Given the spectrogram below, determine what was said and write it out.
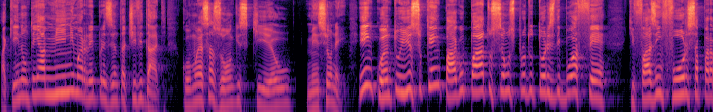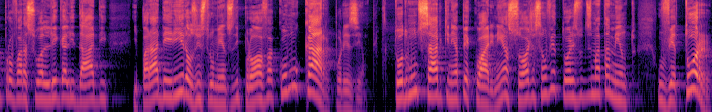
a quem não tem a mínima representatividade, como essas ONGs que eu mencionei. Enquanto isso, quem paga o pato são os produtores de boa fé, que fazem força para provar a sua legalidade e para aderir aos instrumentos de prova, como o CAR, por exemplo. Todo mundo sabe que nem a pecuária nem a soja são vetores do desmatamento. O vetor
